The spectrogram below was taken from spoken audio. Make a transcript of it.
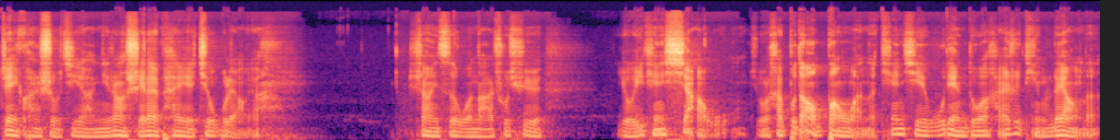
这款手机啊，你让谁来拍也救不了呀。上一次我拿出去，有一天下午，就是还不到傍晚呢，天气五点多，还是挺亮的。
